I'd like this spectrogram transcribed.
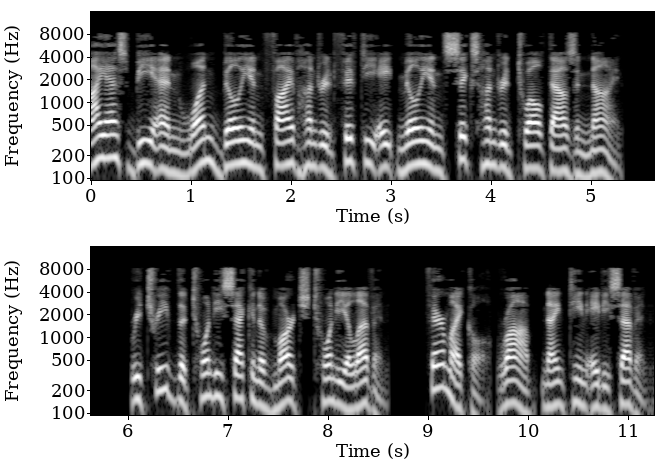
ISBN 1558612009. Retrieved the 22nd of March 2011. Fairmichael, Rob. 1987.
